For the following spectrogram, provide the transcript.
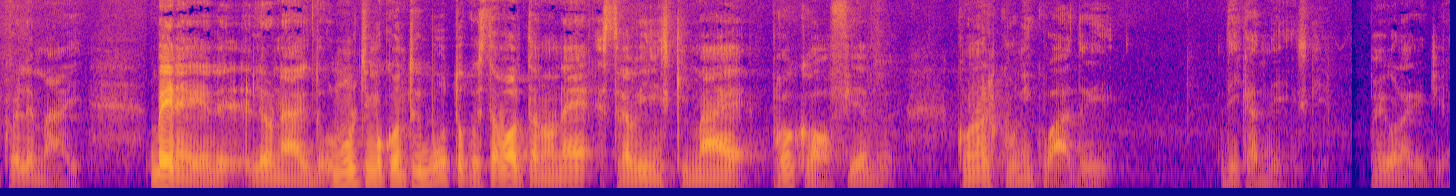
Quelle mai. Bene, Le- Leonardo, un ultimo contributo, questa volta non è Stravinsky, ma è Prokofiev con alcuni quadri di Kandinsky. Prego la regia.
